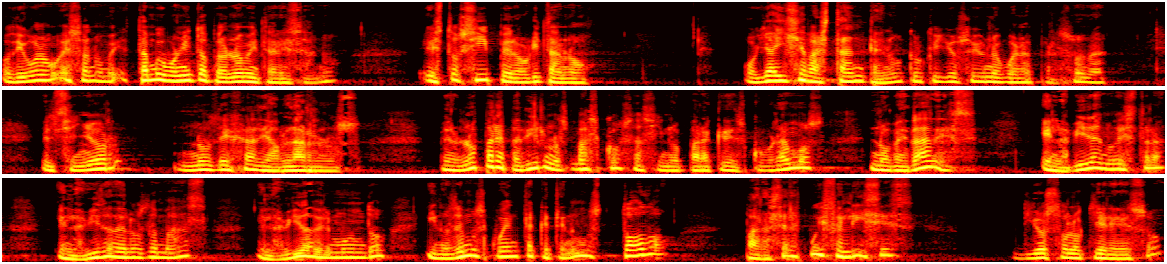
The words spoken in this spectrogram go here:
O digo, bueno, eso no me, está muy bonito, pero no me interesa, ¿no? Esto sí, pero ahorita no. O ya hice bastante, ¿no? Creo que yo soy una buena persona. El Señor no deja de hablarnos, pero no para pedirnos más cosas, sino para que descubramos novedades en la vida nuestra, en la vida de los demás, en la vida del mundo, y nos demos cuenta que tenemos todo para ser muy felices. Dios solo quiere eso,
